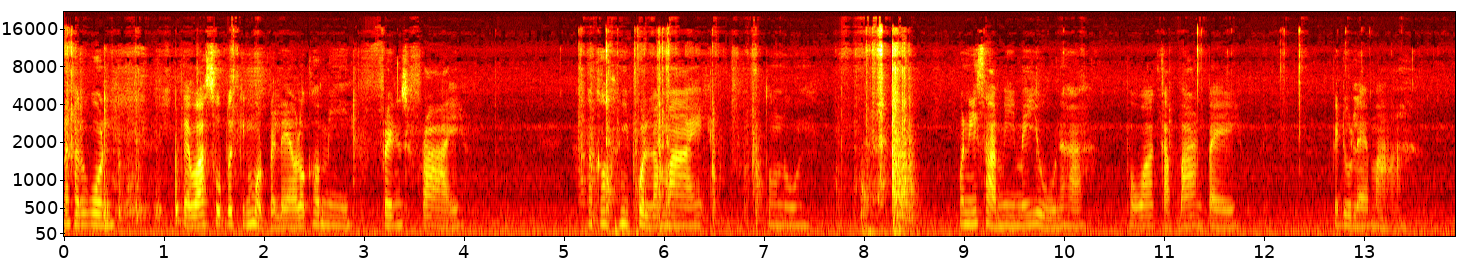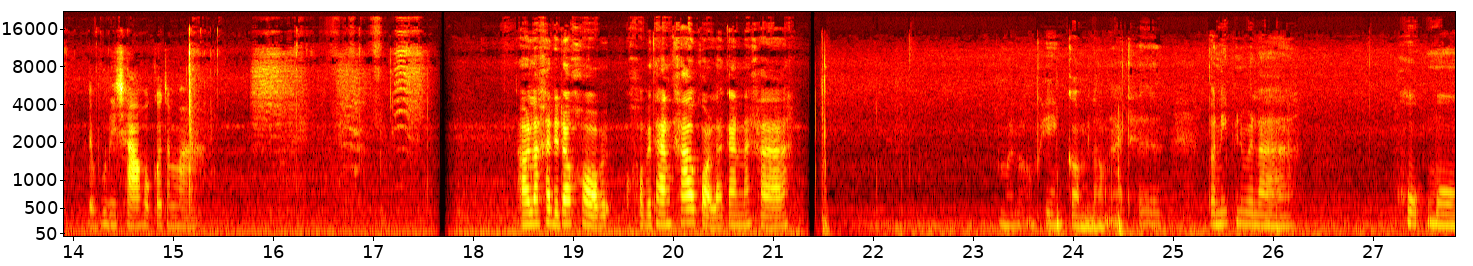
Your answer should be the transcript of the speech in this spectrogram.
นะคะทุกคน แต่ว่าซุปเรากินหมดไปแล้ว แล้วก็มีเฟรนช์ฟราย แล้วก็มีผลไม้ตรงนู้น วันนี้สามีไม่อยู่นะคะ เพราะว่ากลับบ้านไปไปดูแลหมา เดี๋ยวพรุ่งนี้เช้าเขาก็จะมา เอาละค่ะ เดี๋ยวเราขอขอไปทานข้าวก่อนแล้วกันนะคะ มาร้องเพลงกล่อมน้องอาเธอร์ ตอนนี้เป็นเวลาหกโมง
